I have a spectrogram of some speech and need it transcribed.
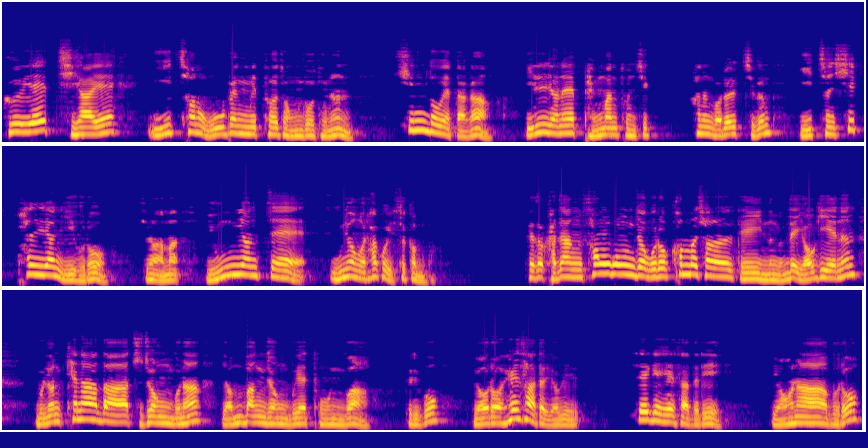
그의 지하에 2,500m 정도 되는 심도에다가 1년에 100만 톤씩 하는 거를 지금 2018년 이후로 지금 아마 6년째 운영을 하고 있을 겁니다. 그래서 가장 성공적으로 커머셜 되어 있는 건데 여기에는 물론 캐나다 주정부나 연방정부의 돈과 그리고 여러 회사들 여기 세계 회사들이 연합으로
